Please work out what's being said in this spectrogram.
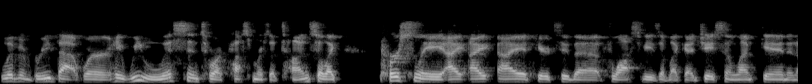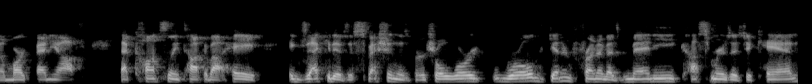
live and breathe that where hey we listen to our customers a ton so like personally, I, I, I adhere to the philosophies of like a Jason Lemkin and a Mark Benioff that constantly talk about, hey, executives, especially in this virtual wor- world, get in front of as many customers as you can,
